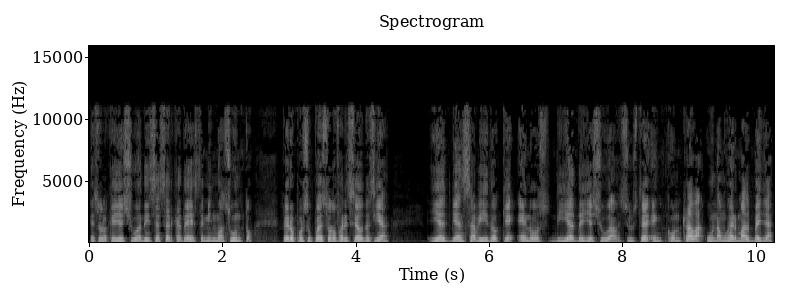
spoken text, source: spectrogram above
Eso es lo que Yeshua dice acerca de este mismo asunto. Pero por supuesto los fariseos decían, y es bien sabido que en los días de Yeshua, si usted encontraba una mujer más bella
